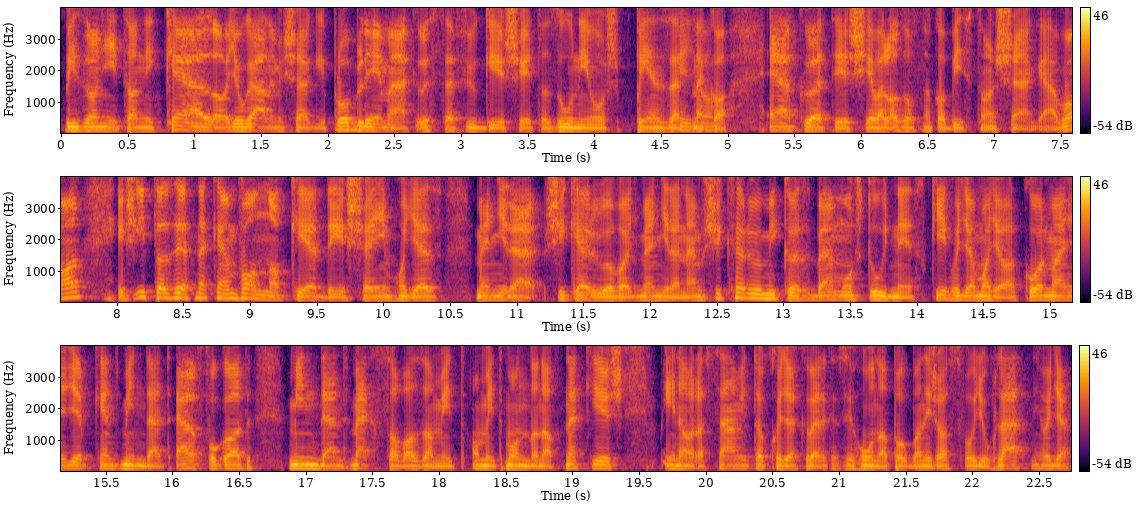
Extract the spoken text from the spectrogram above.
bizonyítani kell a jogállamisági problémák összefüggését az uniós pénzeknek a elköltésével, azoknak a biztonságával. És itt azért nekem vannak kérdéseim, hogy ez mennyire sikerül, vagy mennyire nem sikerül, miközben most úgy néz ki, hogy a magyar kormány egyébként mindent elfogad, mindent megszavaz, amit, amit mondanak neki, és én arra számítok, hogy a következő hónapokban is azt fogjuk látni, hogy a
